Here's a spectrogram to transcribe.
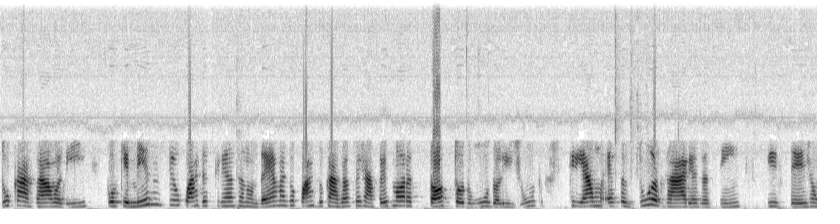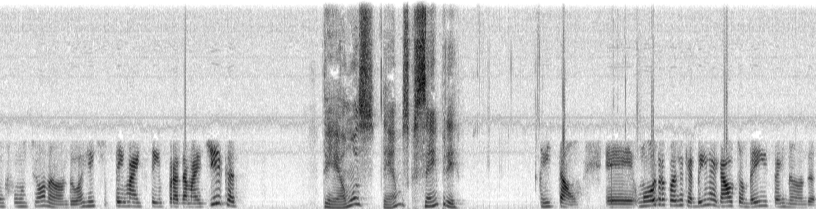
do casal ali, porque mesmo se o quarto das crianças não der, mas o quarto do casal você já fez, uma hora toca todo mundo ali junto, criar um, essas duas áreas assim que estejam funcionando. A gente tem mais tempo para dar mais dicas? Temos, temos, sempre. Então, é, uma outra coisa que é bem legal também, Fernanda,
